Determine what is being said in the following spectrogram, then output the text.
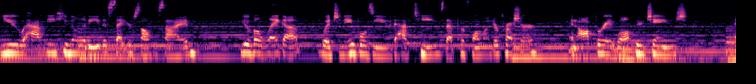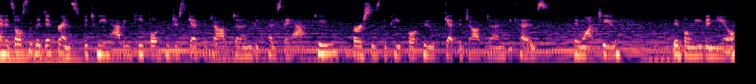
You have the humility to set yourself aside. You have a leg up, which enables you to have teams that perform under pressure and operate well through change. And it's also the difference between having people who just get the job done because they have to versus the people who get the job done because they want to. They believe in you.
